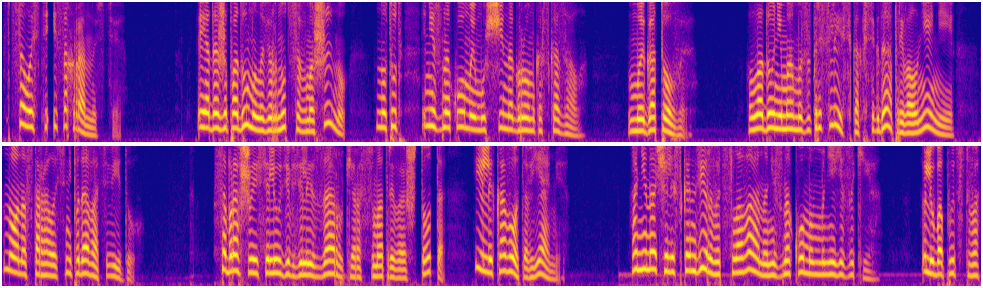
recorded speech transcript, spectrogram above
в целости и сохранности. Я даже подумала вернуться в машину, но тут незнакомый мужчина громко сказал «Мы готовы». Ладони мамы затряслись, как всегда, при волнении, но она старалась не подавать виду. Собравшиеся люди взялись за руки, рассматривая что-то или кого-то в яме. Они начали скандировать слова на незнакомом мне языке. Любопытство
